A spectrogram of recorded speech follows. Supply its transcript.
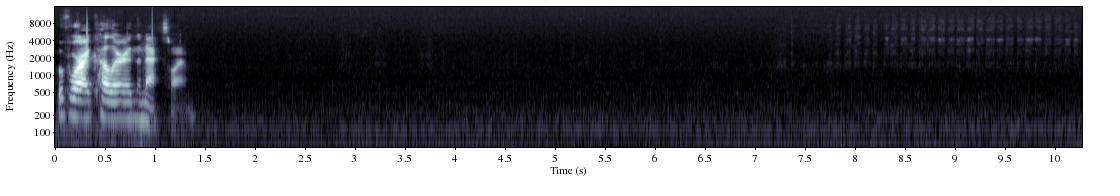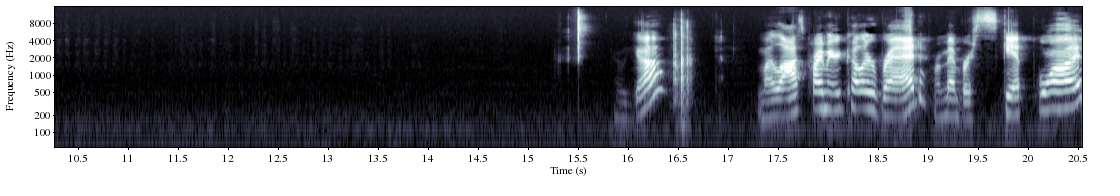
before I color in the next one. Go. My last primary color, red. Remember, skip one.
